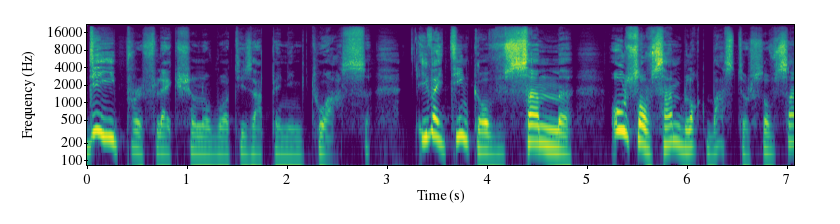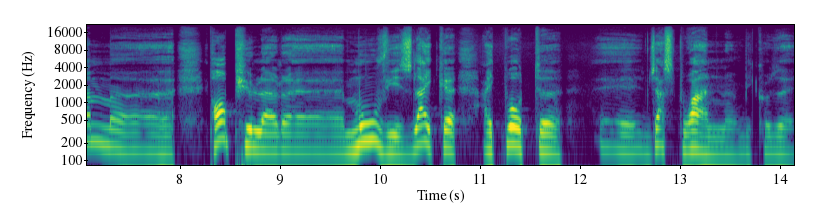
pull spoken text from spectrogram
deep reflection of what is happening to us. If I think of some also of some blockbusters, of some uh, popular uh, movies, like uh, I quote uh, just one because uh,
